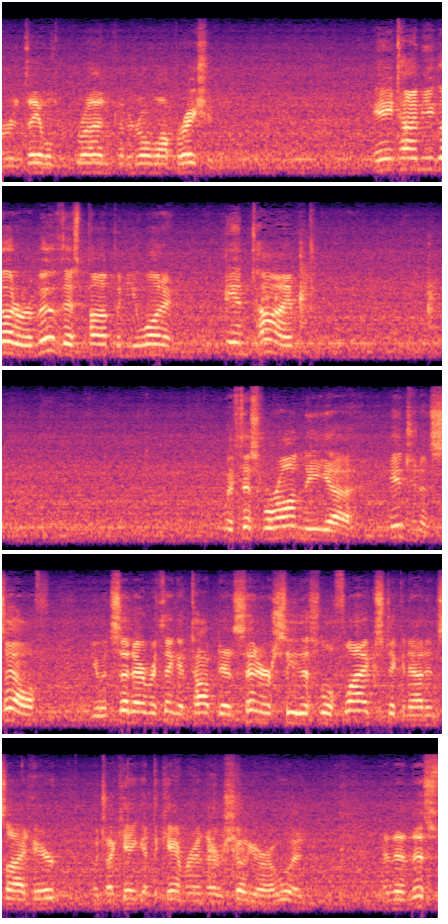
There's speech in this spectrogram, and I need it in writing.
or is able to run under normal operation. Anytime you go to remove this pump and you want it in time, if this were on the uh, engine itself, you would set everything at top dead center, see this little flag sticking out inside here, which I can't get the camera in there to show you or I would. And then this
